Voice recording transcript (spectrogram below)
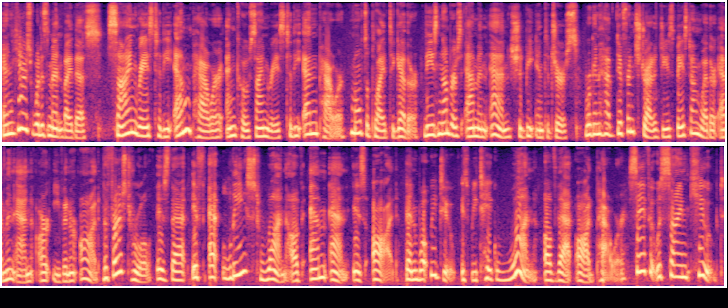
And here's what is meant by this. Sine raised to the m power and cosine raised to the n power, multiplied together. These numbers m and n should be integers. We're going to have different strategies based on whether m and n are even or odd. The first rule is that if at least one of mn is odd, then what we do is we take one of that odd power. Say if it was sine cubed,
